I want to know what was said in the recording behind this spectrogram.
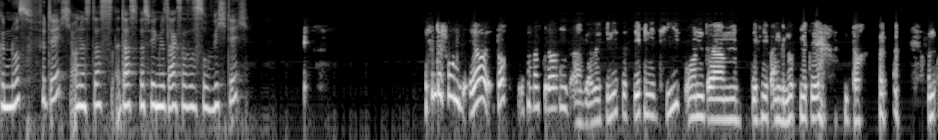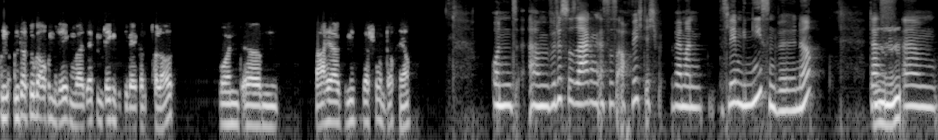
Genuss für dich und ist das das, weswegen du sagst, das ist so wichtig? Ich finde das schon, ja, doch, ist ein ganz guter Punkt eigentlich. Also ich genieße das definitiv und ähm, definitiv ein Genussmittel, doch. und, und, und das sogar auch im Regen, weil selbst im Regen sieht die Welt ganz toll aus. Und ähm, daher genieße ich das schon, doch, ja. Und ähm, würdest du sagen, es ist auch wichtig, wenn man das Leben genießen will, ne? Dass mhm. ähm,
